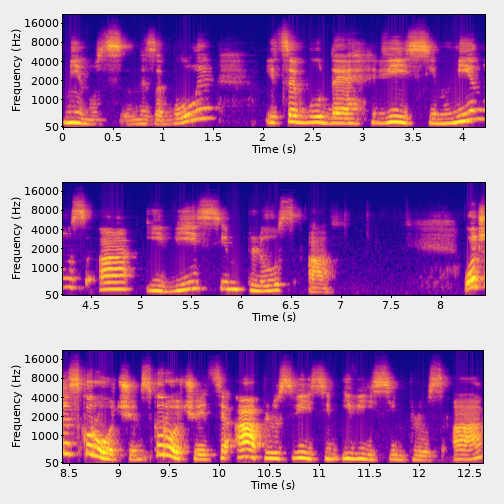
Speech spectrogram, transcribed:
мінус не забули. І це буде 8 мінус а і 8 плюс а. Отже, скорочуємо. Скорочується А плюс 8 і 8 плюс А.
